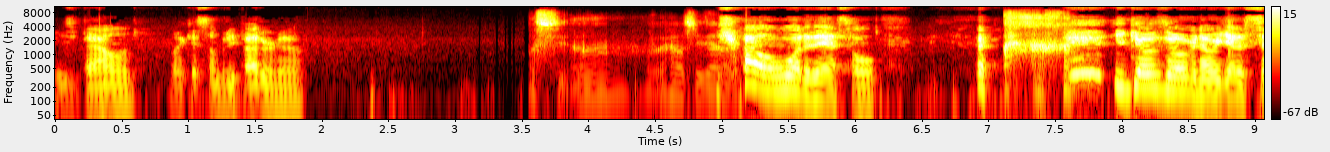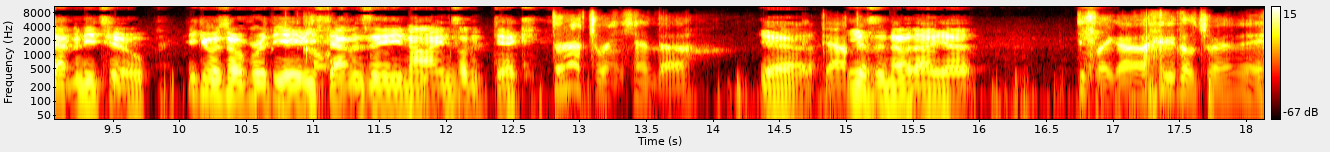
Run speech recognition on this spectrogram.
He's bowing. Might get somebody better now. Let's see. Uh, what the hell's he doing? Oh, what an asshole. he goes over, now we get a 72. He goes over at the 87s, 89s. What a dick. They're not joining him though. Yeah, he doesn't know that yet. He's like, oh, maybe they'll join me.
